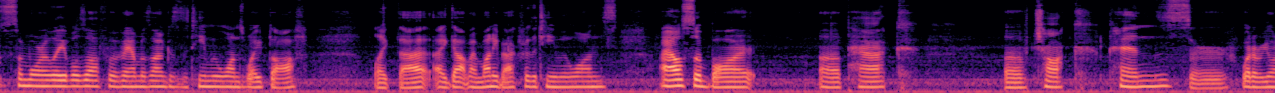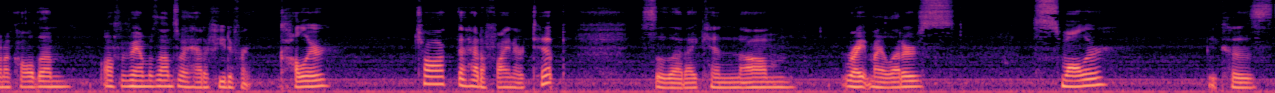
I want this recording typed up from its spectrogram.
some more labels off of Amazon because the Temu ones wiped off like that. I got my money back for the Temu ones. I also bought a pack of chalk pens or whatever you want to call them off of Amazon. So I had a few different color chalk that had a finer tip so that I can um, write my letters smaller because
